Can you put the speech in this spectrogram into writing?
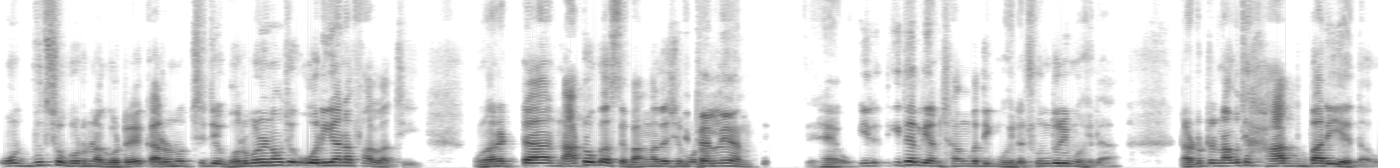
অদ্ভুত সব ঘটনা ঘটে। কারণ হচ্ছে যে ঘটনার নাম হচ্ছে ওরিয়ানা ফালাচি ওনার একটা নাটক আছে বাংলাদেশে ইতালিয়ান? হ্যাঁ ইতালিয়ান সাংবাদিক মহিলা সুন্দরী মহিলা। নাটকটার নাম হচ্ছে হাত বাড়িয়ে দাও।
